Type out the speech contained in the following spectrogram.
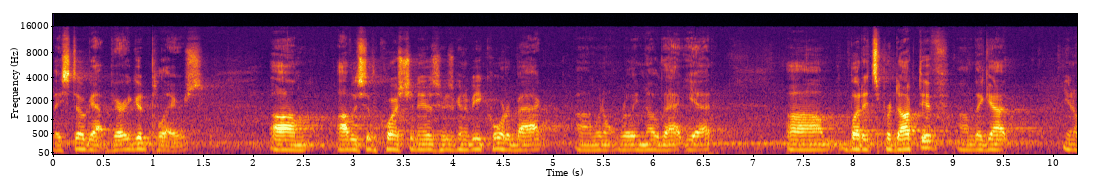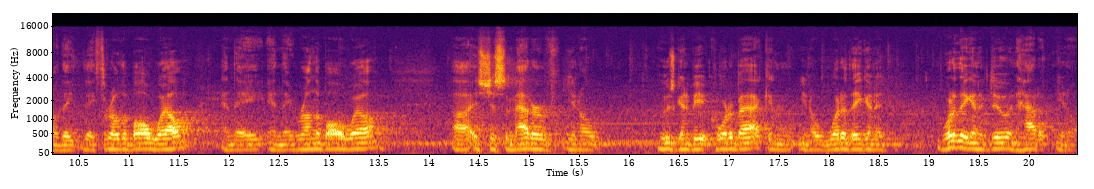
They still got very good players. Um, obviously, the question is who's going to be quarterback. Um, we don't really know that yet, um, but it's productive. Um, they got, you know, they, they throw the ball well and they and they run the ball well. Uh, it's just a matter of you know who's going to be at quarterback and you know what are they going to what are they going to do and how to you know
